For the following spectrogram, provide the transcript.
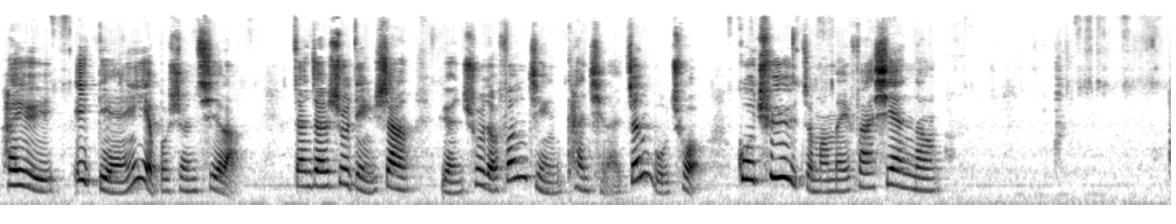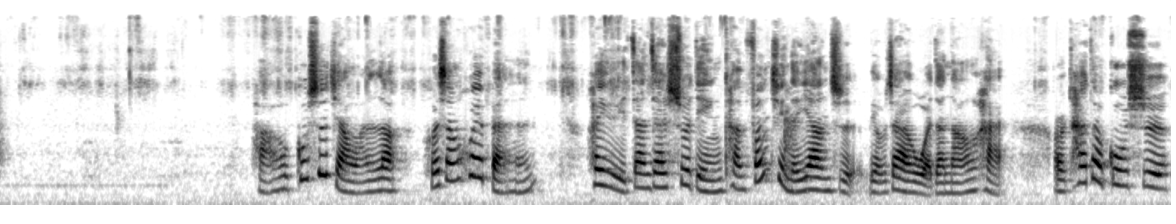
黑羽一点也不生气了。站在树顶上，远处的风景看起来真不错。过去怎么没发现呢？好，故事讲完了。合上绘本，黑羽站在树顶看风景的样子留在我的脑海。而他的故事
